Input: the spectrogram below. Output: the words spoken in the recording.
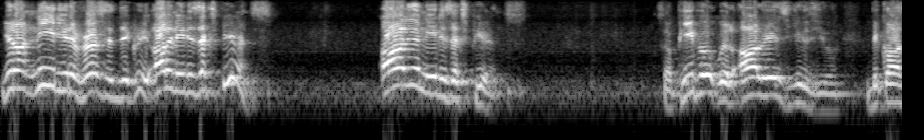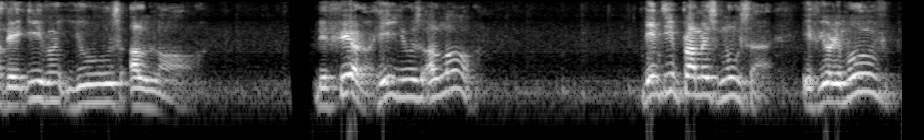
You don't need university degree. All you need is experience. All you need is experience. So people will always use you because they even use Allah. The Pharaoh, he used Allah. Didn't he promise Musa, if you remove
